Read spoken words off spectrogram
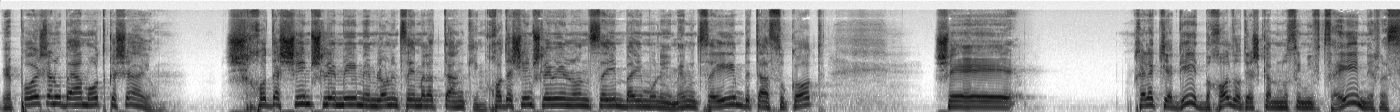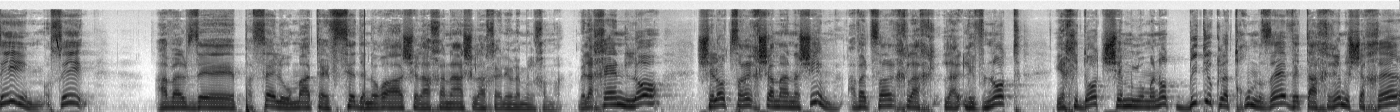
ופה יש לנו בעיה מאוד קשה היום. חודשים שלמים הם לא נמצאים על הטנקים, חודשים שלמים הם לא נמצאים באימונים, הם נמצאים בתעסוקות שחלק יגיד, בכל זאת, יש כמה נושאים מבצעיים, נכנסים, עושים, אבל זה פסה לעומת ההפסד הנורא של ההכנה של החיילים למלחמה. ולכן לא שלא צריך שם אנשים, אבל צריך לבנות יחידות שמיומנות בדיוק לתחום הזה, ואת האחרים לשחרר,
